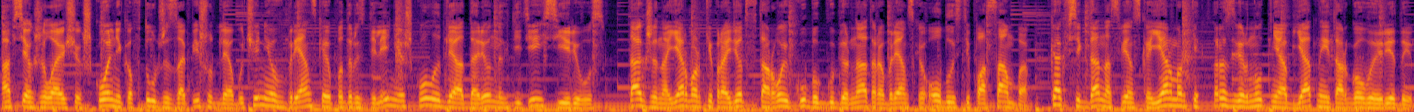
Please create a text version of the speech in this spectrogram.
А всех желающих школьников тут же запишут для обучения в брянское подразделение школы для одаренных детей «Сириус». Также на ярмарке пройдет второй кубок губернатора Брянской области по самбо. Как всегда, на Свенской ярмарке развернут необъятные торговые ряды.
